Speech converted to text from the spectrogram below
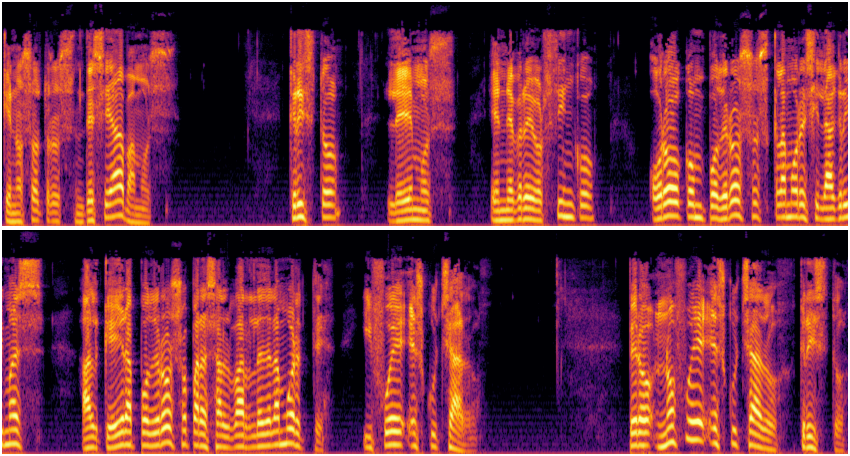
que nosotros deseábamos. Cristo, leemos en Hebreos 5, oró con poderosos clamores y lágrimas al que era poderoso para salvarle de la muerte, y fue escuchado. Pero no fue escuchado Cristo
